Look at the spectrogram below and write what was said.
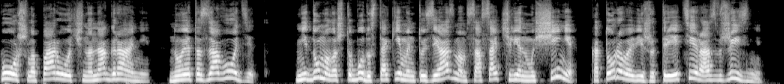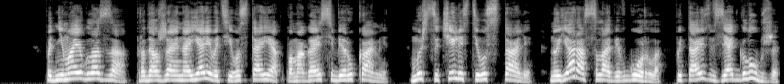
Пошло, порочно, на грани, но это заводит. Не думала, что буду с таким энтузиазмом сосать член мужчине, которого вижу третий раз в жизни. Поднимаю глаза, продолжая наяривать его стояк, помогая себе руками. Мышцы челюсти устали, но я, расслабив горло, пытаюсь взять глубже,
